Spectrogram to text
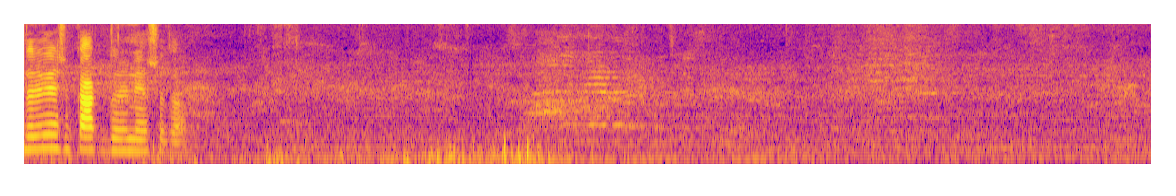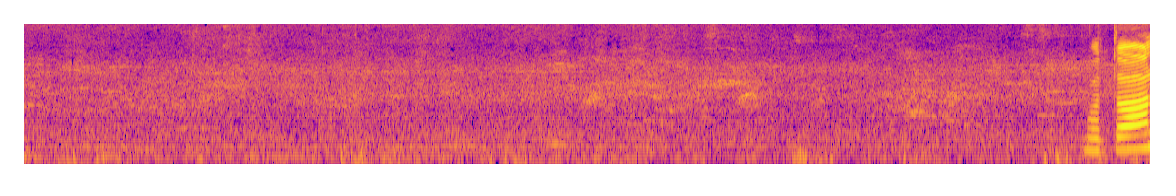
ধরে নিয়ে এসো, কাক ধরে নিয়ে এসো, যাও। বোতন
